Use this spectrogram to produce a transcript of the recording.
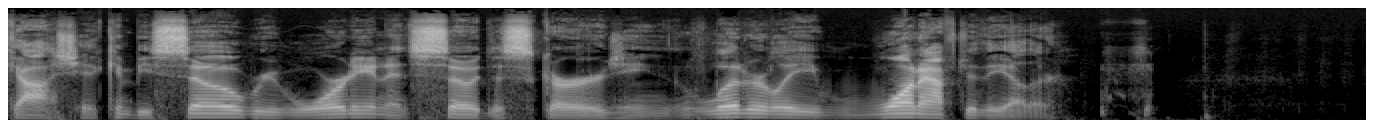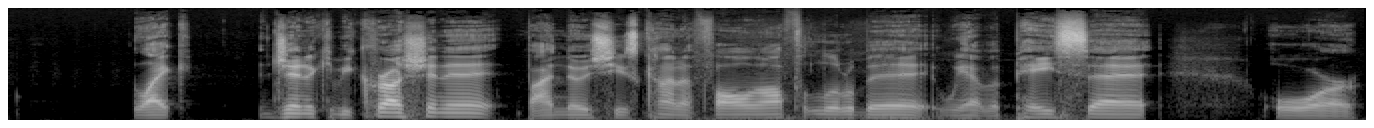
Gosh, it can be so rewarding and so discouraging. Literally one after the other. Like Jenna could be crushing it, but I know she's kind of falling off a little bit. We have a pace set or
